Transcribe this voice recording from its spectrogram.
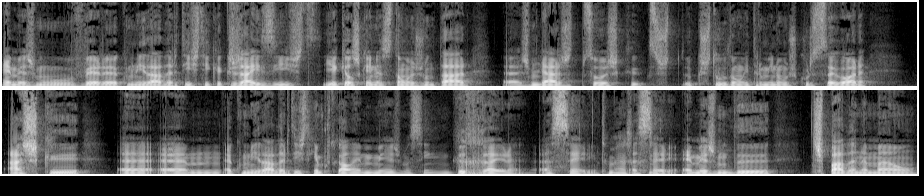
é mesmo ver a comunidade artística que já existe e aqueles que ainda se estão a juntar, as milhares de pessoas que, que estudam e terminam os cursos agora. Acho que ah, ah, a comunidade artística em Portugal é mesmo assim guerreira, a sério. Também acho A que sim. sério. É mesmo de, de espada na mão,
